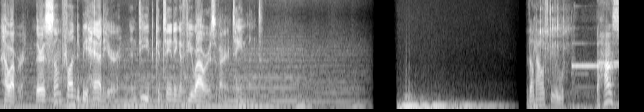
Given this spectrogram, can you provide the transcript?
However, there is some fun to be had here, indeed containing a few hours of entertainment. The House 2. The House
